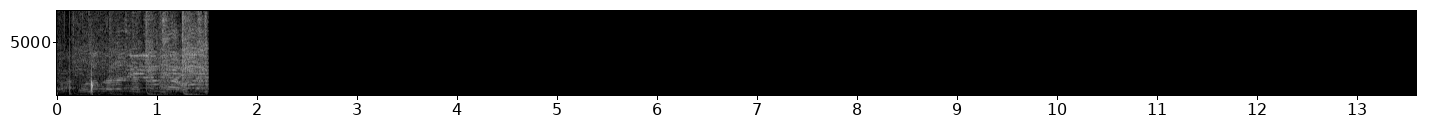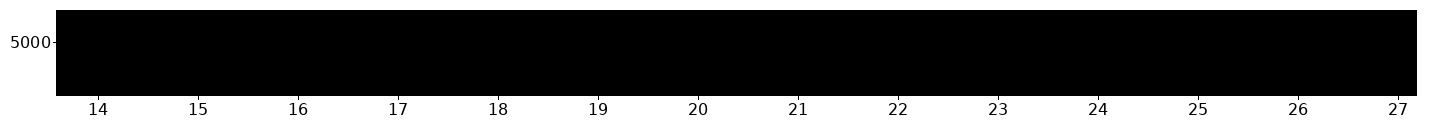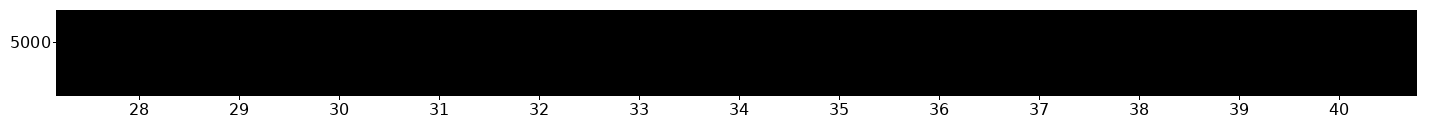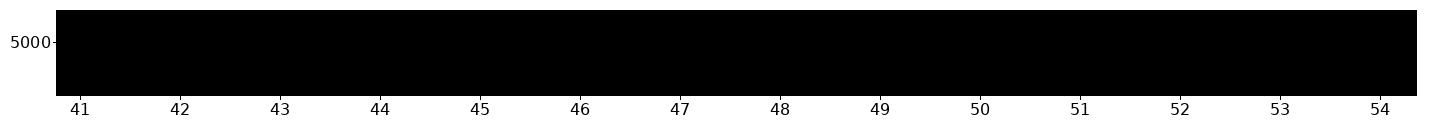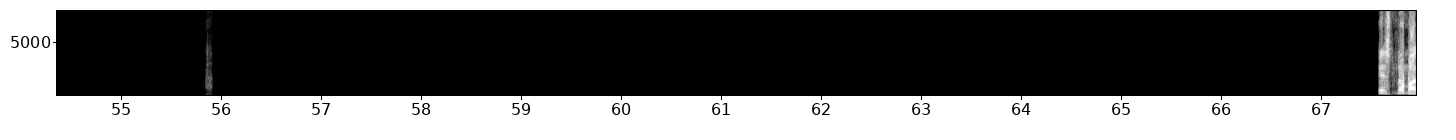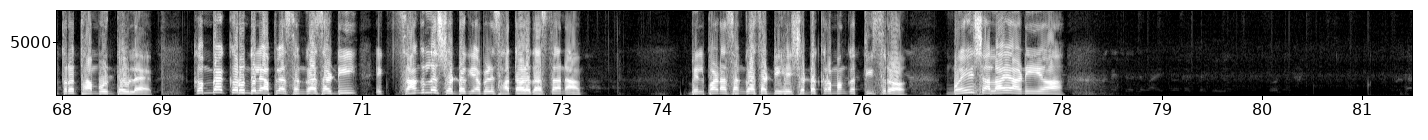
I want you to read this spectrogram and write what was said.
महेशनं मात्र थांबवून ठेवलंय. कमबॅक करून दिले आपल्या संघासाठी. एक चांगलं षटक यावेळेस हाताळत असताना. बेलपाडा संघासाठी हे षटक क्रमांक तिसरं. महेश आलाय आणि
